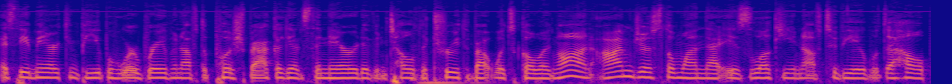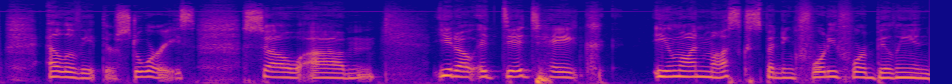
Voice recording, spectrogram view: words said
It's the American people who are brave enough to push back against the narrative and tell the truth about what's going on. I'm just the one that is lucky enough to be able to help elevate their stories. So um, you know, it did take Elon Musk spending $44 billion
